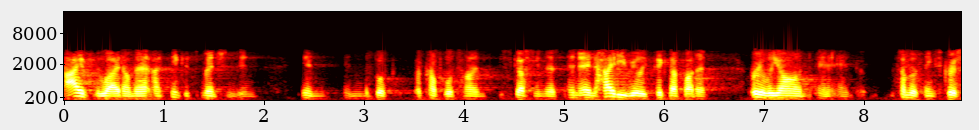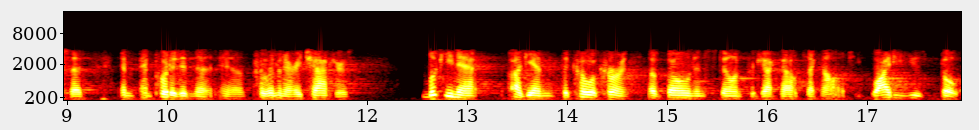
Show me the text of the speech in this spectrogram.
I've relied on that. I think it's mentioned in, in, in the book a couple of times discussing this. And, and Heidi really picked up on it early on, and, and some of the things Chris said, and, and put it in the in preliminary chapters. Looking at, again, the co-occurrence of bone and stone projectile technology. Why do you use both?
